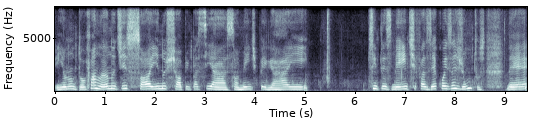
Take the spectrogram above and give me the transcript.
E eu não tô falando de só ir no shopping passear, somente pegar e simplesmente fazer coisas juntos, né?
